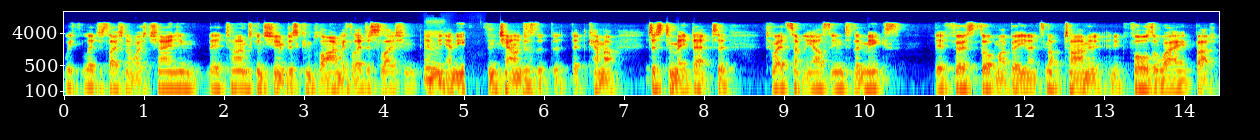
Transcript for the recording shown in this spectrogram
with legislation always changing, their time's consumed just complying with legislation and, mm. the, and the and challenges that, that, that come up just to meet that to to add something else into the mix, their first thought might be, you know, it's not time and it, and it falls away. But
